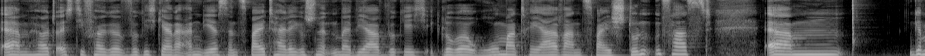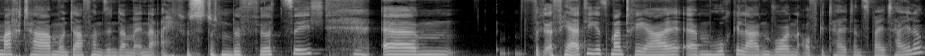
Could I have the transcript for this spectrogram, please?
ähm, hört euch die Folge wirklich gerne an. Die ist in zwei Teile geschnitten, weil wir wirklich, ich glaube, Rohmaterial waren zwei Stunden fast. Ähm, gemacht haben und davon sind am Ende eine Stunde 40. Ähm, fertiges Material ähm, hochgeladen worden, aufgeteilt in zwei Teile.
